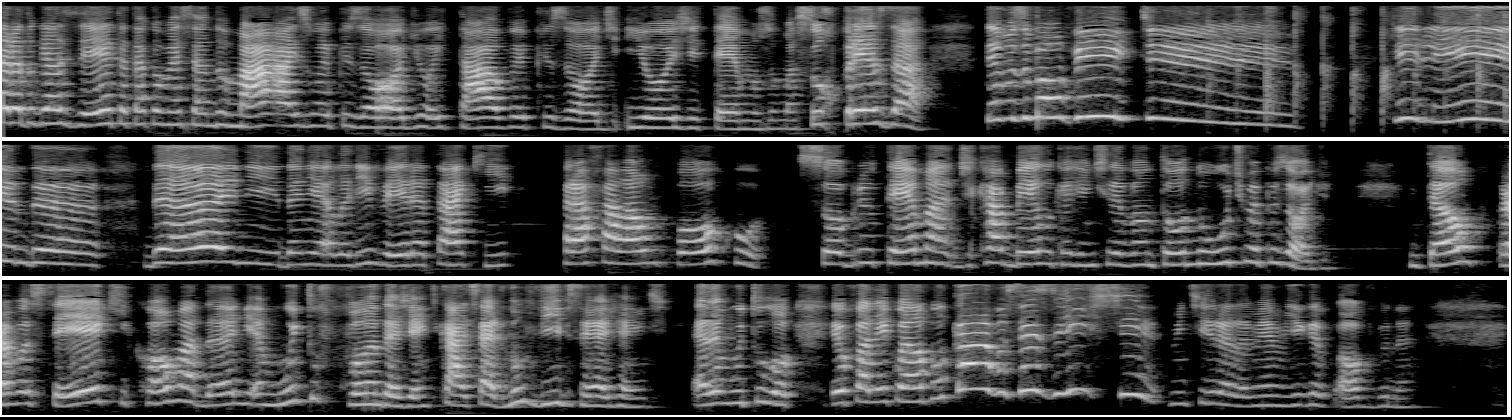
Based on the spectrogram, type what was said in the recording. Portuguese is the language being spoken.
galera do Gazeta, tá começando mais um episódio, oitavo episódio, e hoje temos uma surpresa! Temos uma ouvinte! Que linda! Dani, Daniela Oliveira, tá aqui para falar um pouco sobre o tema de cabelo que a gente levantou no último episódio. Então, para você que, como a Dani, é muito fã da gente, cara, sério, não vive sem a gente. Ela é muito louca. Eu falei com ela, falou, cara, você existe! Mentira, ela é minha amiga, óbvio, né?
